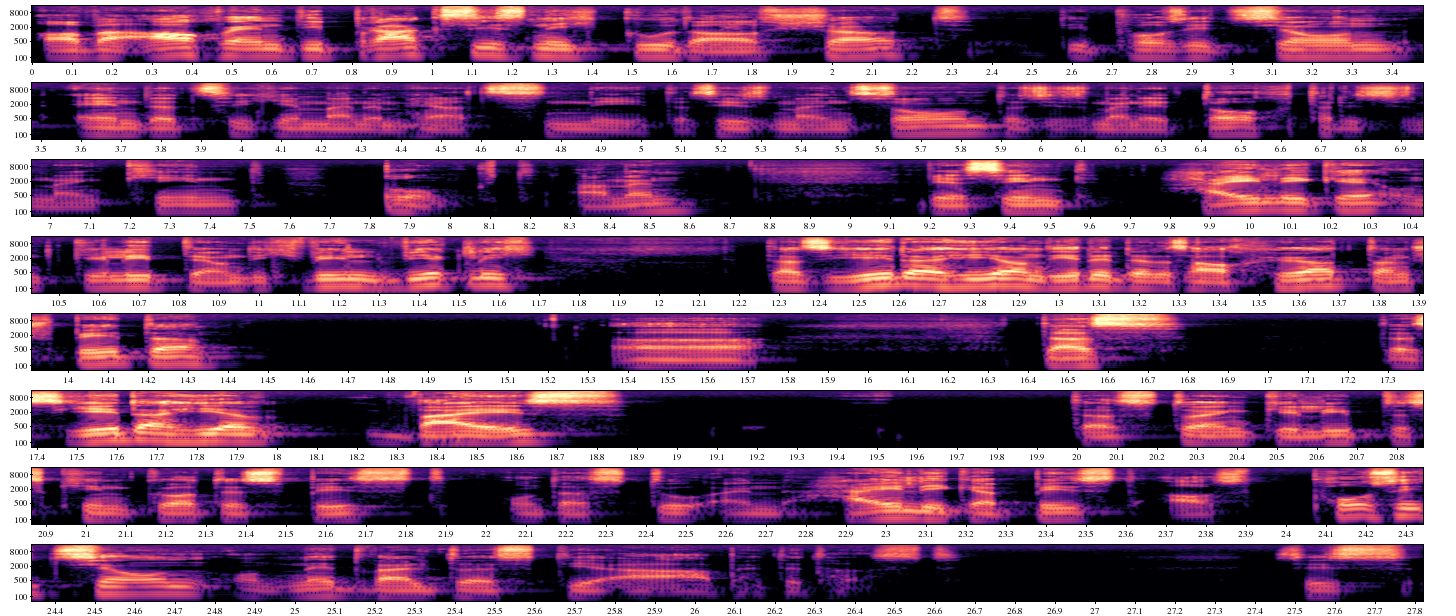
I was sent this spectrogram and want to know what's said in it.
aber auch wenn die Praxis nicht gut ausschaut, die Position ändert sich in meinem Herzen nie. Das ist mein Sohn, das ist meine Tochter, das ist mein Kind. Punkt. Amen. Wir sind Heilige und Geliebte. Und ich will wirklich, dass jeder hier und jeder, der das auch hört, dann später, äh, dass, dass jeder hier weiß, dass du ein geliebtes Kind Gottes bist und dass du ein Heiliger bist aus Position und nicht, weil du es dir erarbeitet hast. Es ist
